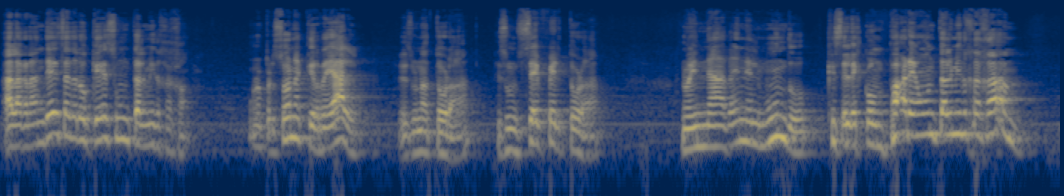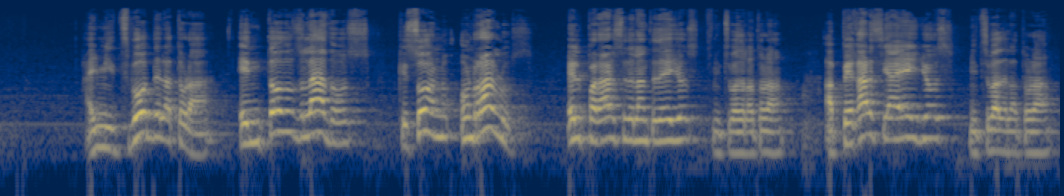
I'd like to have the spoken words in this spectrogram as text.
a la grandeza de lo que es un Talmid Jajam. Una persona que real es una Torah, es un Sefer Torah. No hay nada en el mundo que se le compare a un Talmid Jajam. Hay mitzvot de la Torah en todos lados que son honrarlos. El pararse delante de ellos, mitzvah de la Torah. apegarse a ellos, mitzvah de la Torah.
